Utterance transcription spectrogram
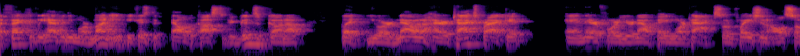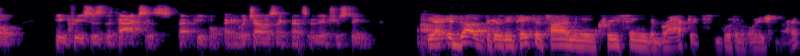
effectively have any more money because the, all the cost of your goods have gone up, but you're now in a higher tax bracket, and therefore you're now paying more tax. So inflation also increases the taxes that people pay, which I was like, that's an interesting. uh, yeah, it does because you take your time in increasing the brackets with inflation, right?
